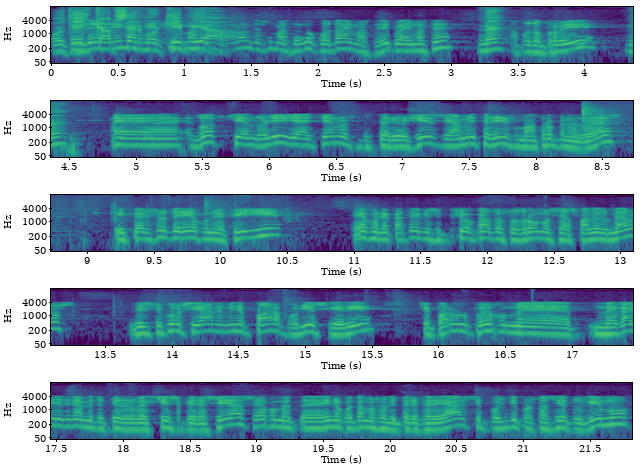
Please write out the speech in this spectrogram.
ότι έχει Δεν κάψει είμαστε- θερμοκήπια; Είμαστε παρόντες, είμαστε εδώ κοντά, είμαστε δίπλα, είμαστε Ναι. από το πρωί. Ναι. Ε, δόθηκε εντολή για εκένωση της περιοχής για να μην θρυνήσουμε ανθρώπινες ζωές. Οι περισσότεροι έχουν φύγει, έχουν κατέβει πιο κάτω στον δρόμο σε ασφαλές μέρος. Δυστυχώς οι άνεμοι είναι πάρα πολύ ισχυροί και παρόλο που έχουμε μεγάλη δύναμη της πυροσβεστική υπηρεσίας, είναι κοντά μας ο Αντιπεριφερειάρχης, η πολιτική προστασία του Δήμου,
